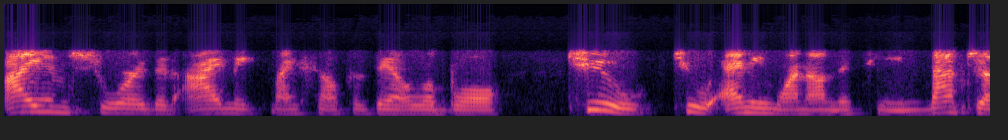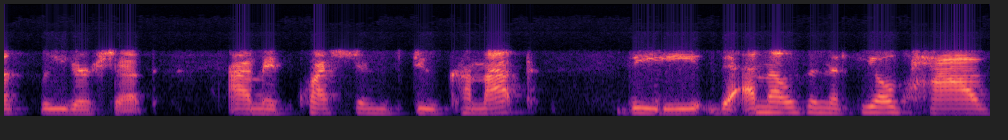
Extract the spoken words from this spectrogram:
I ensure that I make myself available to to anyone on the team, not just leadership. Um, if questions do come up, the the MLs in the field have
